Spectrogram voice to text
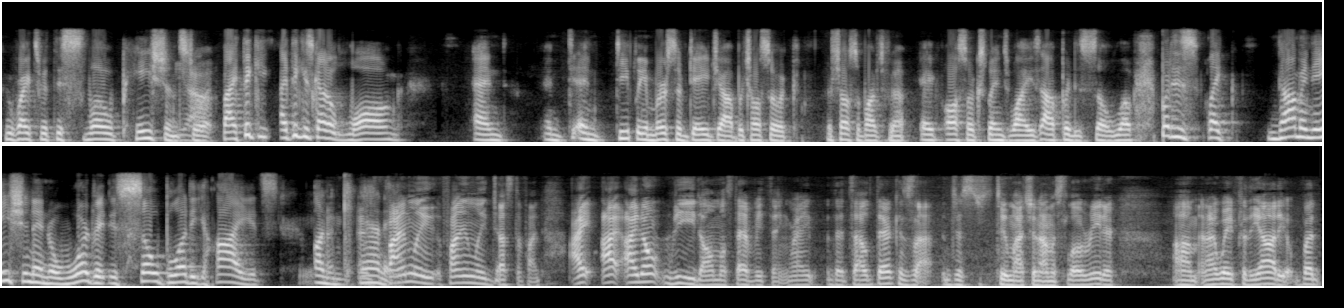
who writes with this slow patience to it. But I think he, I think he's got a long and and and deeply immersive day job, which also which also parts of it, it also explains why his output is so low. But his like nomination and award rate is so bloody high, it's uncanny. and finally finally justified. I, I i don't read almost everything right that's out there because just too much and i'm a slow reader um, and i wait for the audio. But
